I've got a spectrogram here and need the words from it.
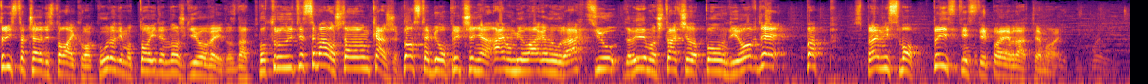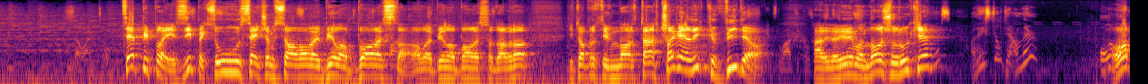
300-400 lajkova, ako uradimo to ide nož giveaway, da znate. Potrudite se malo, šta da vam kažem. Dosta je bilo pričanja, ajmo mi lagano u reakciju, da vidimo šta će da ponudi ovde. Pap, spremni smo, pristisni poje, vrate moji. Cepi play, Zipex, uuu, sećam se ovo, ovo je bilo bolesno, ovo je bilo bolesno, dobro. I to protiv Norta, čak ga je lik video. Ali da vidimo nož u ruke. Op,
